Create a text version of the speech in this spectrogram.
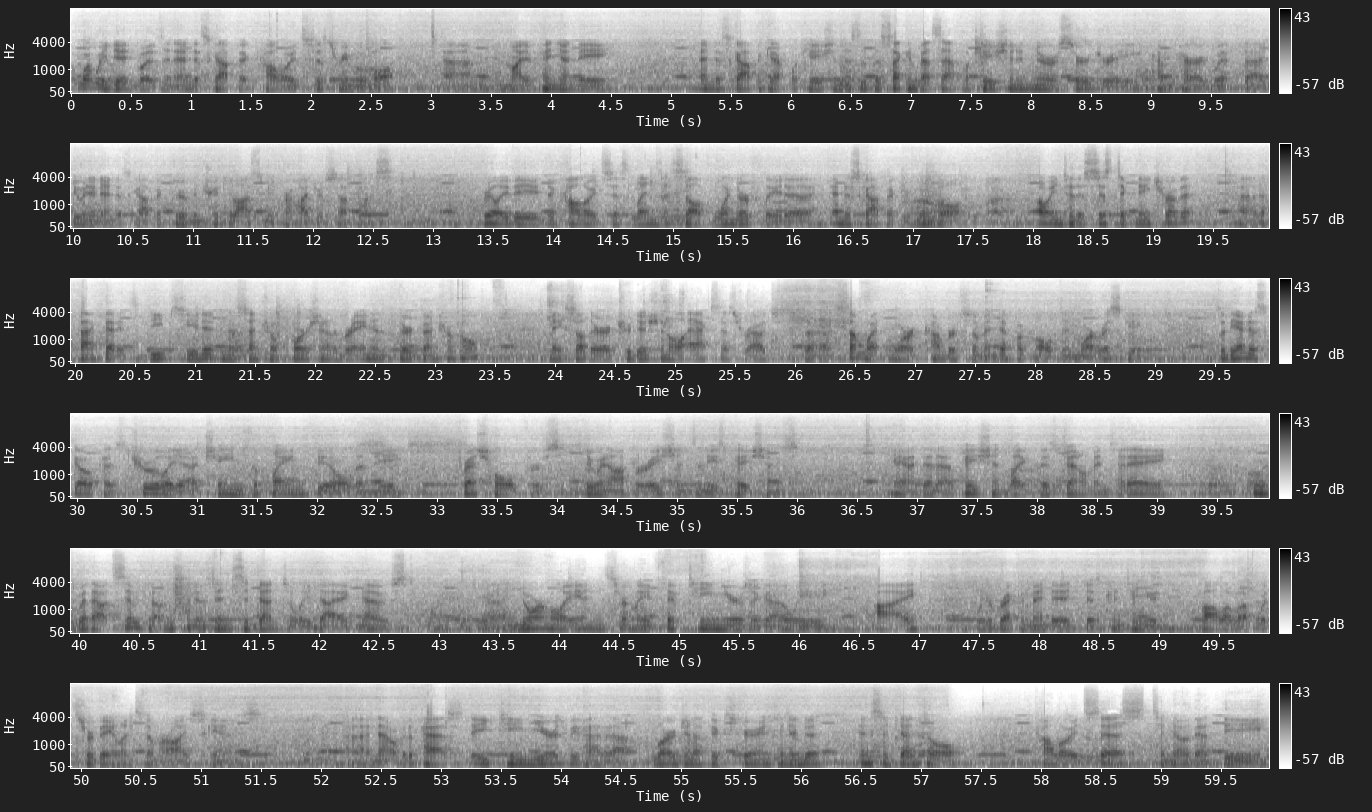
What we did was an endoscopic colloid cyst removal. Um, in my opinion, the endoscopic application, this is the second best application in neurosurgery compared with uh, doing an endoscopic third ventriculostomy for hydrocephalus. Really, the, the colloid cyst lends itself wonderfully to endoscopic removal owing to the cystic nature of it. Uh, the fact that it's deep-seated in the central portion of the brain in the third ventricle makes other traditional access routes uh, somewhat more cumbersome and difficult and more risky. So the endoscope has truly uh, changed the playing field and the threshold for doing operations in these patients. And in a patient like this gentleman today, who's without symptoms and who's incidentally diagnosed, uh, normally, and certainly 15 years ago, we, I, would have recommended just continued follow-up with surveillance MRI scans. Uh, now, over the past 18 years, we've had a large enough experience in incidental colloid cysts to know that the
